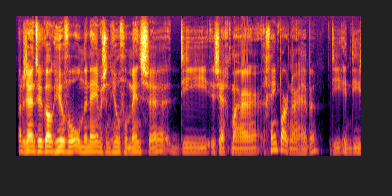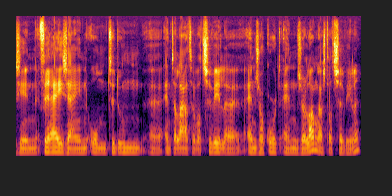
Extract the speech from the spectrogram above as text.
Maar er zijn natuurlijk ook heel veel ondernemers en heel veel mensen die zeg maar geen partner hebben. Die in die zin vrij zijn om te doen uh, en te laten wat ze willen. En zo kort en zo lang als dat ze willen.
